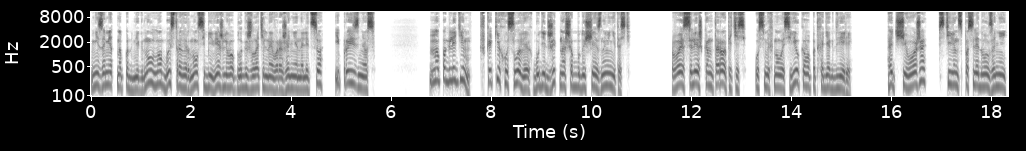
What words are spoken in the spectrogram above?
незаметно подмигнул, но быстро вернул себе вежливо благожелательное выражение на лицо и произнес но поглядим, в каких условиях будет жить наша будущая знаменитость. Вы слишком торопитесь, усмехнулась Вилкова, подходя к двери. Отчего же? Стивенс последовал за ней.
